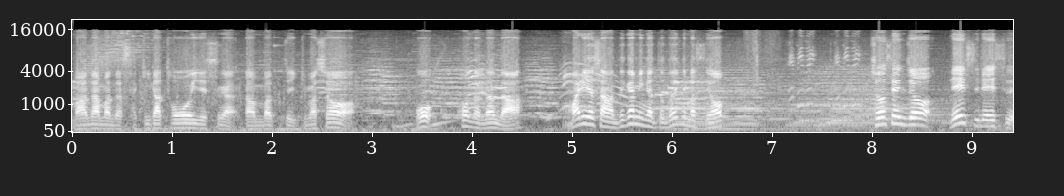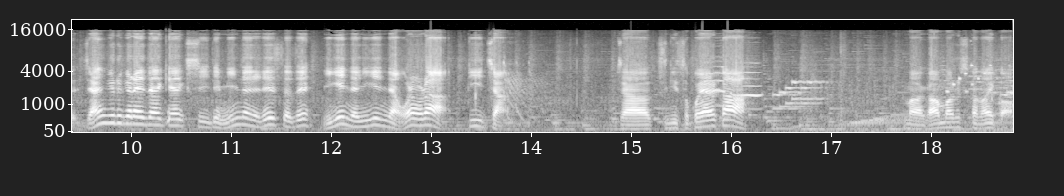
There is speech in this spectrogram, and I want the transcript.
まだまだ先が遠いですが、頑張っていきましょう。お、今度はなんだ？マリオさんは手紙が届いてますよ。挑戦状、レースレース、ジャングルグライダーギャラクシーでみんなでレースだぜ。逃げんな逃げんな、オラオラ、ピーちゃん。じゃあ次そこやるか。まあ頑張るしかないか。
